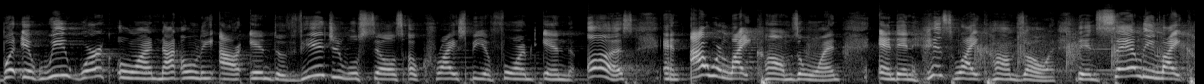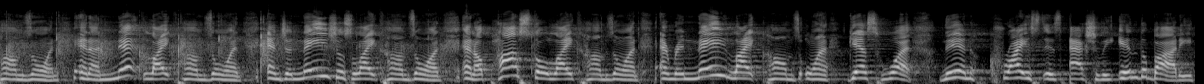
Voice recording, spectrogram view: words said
But if we work on not only our individual selves of Christ being formed in us, and our light comes on, and then his light comes on, then Sally light comes on, and Annette light comes on, and Janasia's light comes on, and Apostle light comes on, and Renee light comes on, guess what? Then Christ is actually in the body.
